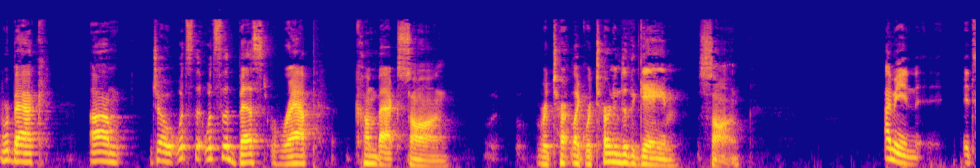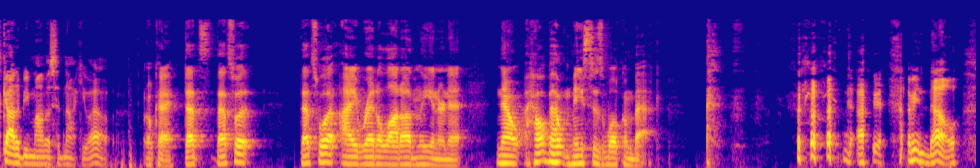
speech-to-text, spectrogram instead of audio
we're back. Um, Joe, what's the what's the best rap comeback song? Return like return into the game song. I mean, it's got to be "Mama Said Knock You Out." Okay, that's that's what that's what I read a lot on the internet. Now, how about Mase's "Welcome Back"? I mean, no,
